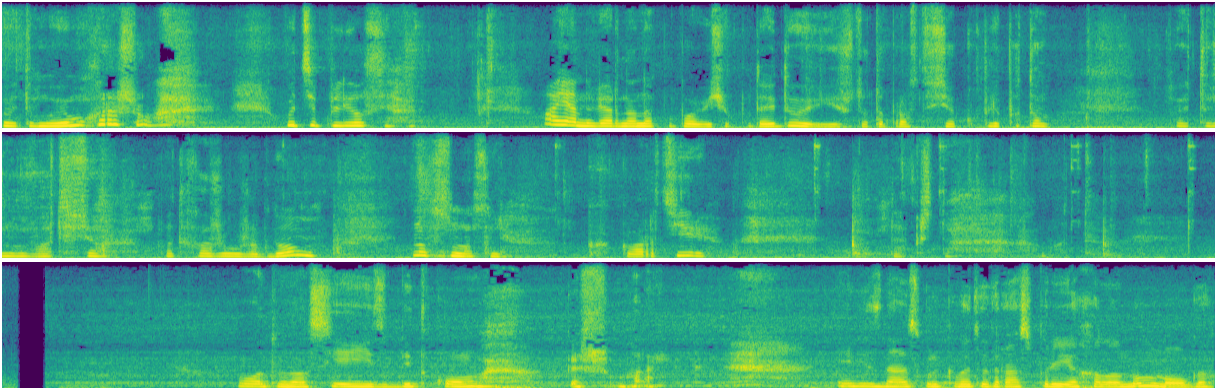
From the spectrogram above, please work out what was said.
Поэтому ему хорошо утеплился. А я, наверное, на Поповича подойду и что-то просто себе куплю потом. Поэтому вот, все, подхожу уже к дому. Ну, в смысле, к квартире. Так что вот. Вот у нас яиц битком. Кошмар. Я не знаю, сколько в этот раз приехало, но много.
